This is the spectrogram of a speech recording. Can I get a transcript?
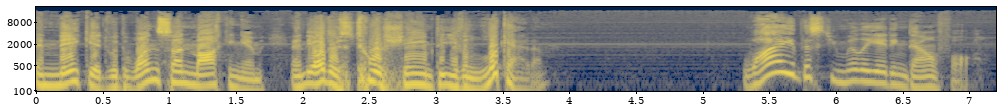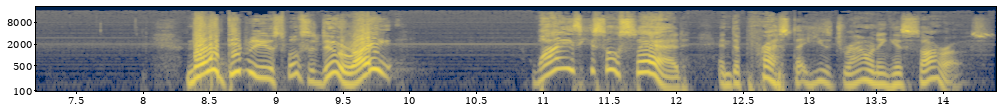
and naked with one son mocking him and the others too ashamed to even look at him. Why this humiliating downfall? Noah did what he was supposed to do, right? Why is he so sad and depressed that he's drowning his sorrows?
